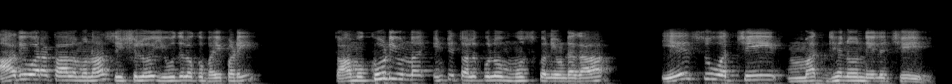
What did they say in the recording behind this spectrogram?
ఆదివార కాలమున శిష్యులు యూదులకు భయపడి తాము కూడి ఉన్న ఇంటి తలుపులు మూసుకొని ఉండగా యేసు వచ్చి మధ్యను నిలిచి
